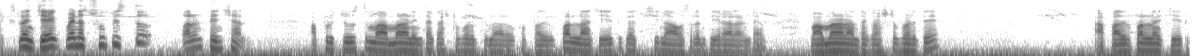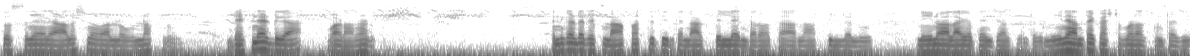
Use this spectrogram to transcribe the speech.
ఎక్స్ప్లెయిన్ చేయకపోయినా చూపిస్తూ వాళ్ళని పెంచాలి. అప్పుడు చూస్తూ మా అమ్మ నాన్న ఇంత కష్టపడుతున్నారు. ఒక పది రూపాయలు నా చేతికి వచ్చి నా అవసరం తీరాలంటే మా అమ్మ నాన్న అంత కష్టపడితే ఆ పది రూపాయలు నా చేతికి వస్తున్నాయనే ఆలోచన వాళ్ళు ఉన్నప్పుడు డెఫినెట్గా వాడు అనడు. ఎందుకంటే రేపు నా పరిస్థితి ఇంత నాకు పెళ్ళైన తర్వాత నా పిల్లలు నేను అలాగే పెంచాల్సి ఉంటుంది నేనే అంతే కష్టపడాల్సి ఉంటుంది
